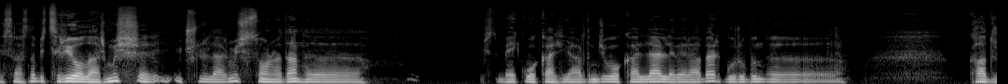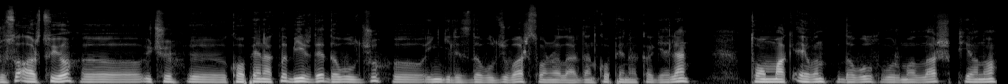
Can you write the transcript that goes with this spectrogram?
esasında bir triolarmış, e, üçlülermiş. Sonradan e, işte back vokal, yardımcı vokallerle beraber grubun e, kadrosu artıyor. E, üçü e, Kopenhaglı, bir de davulcu, e, İngiliz davulcu var sonralardan Kopenhag'a gelen. Tom McEwan davul vurmalılar, piyano,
